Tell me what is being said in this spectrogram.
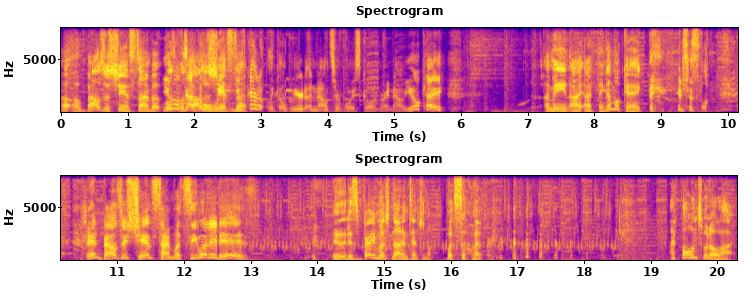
Uh oh, Bowser's chance time. But You've what's, what's got the weird, you've time? got like a weird announcer voice going right now. You okay? I mean, I, I think I'm okay. Just like, and Bowser's chance time. Let's see what it is. It is very much not intentional whatsoever. I fall into it a lot.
